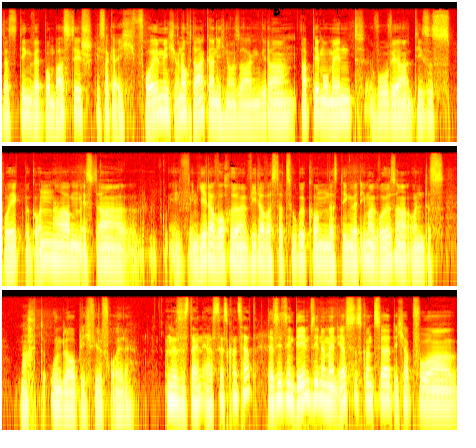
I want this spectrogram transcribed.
Das Ding wird bombastisch. Ich sage ja, ich freue mich und auch da kann ich nur sagen, wieder ab dem Moment, wo wir dieses Projekt begonnen haben, ist da in jeder Woche wieder was dazugekommen. Das Ding wird immer größer und es macht unglaublich viel Freude. Und das ist dein erstes Konzert? Das ist in dem Sinne mein erstes Konzert. Ich habe vor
